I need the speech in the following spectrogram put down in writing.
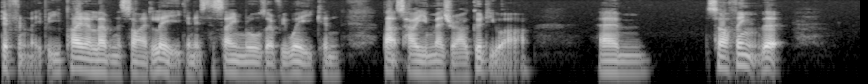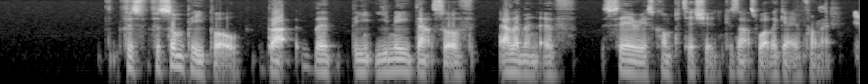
differently. But you play an eleven aside league, and it's the same rules every week, and that's how you measure how good you are. Um, so I think that for for some people, that the, the you need that sort of element of serious competition because that's what they're getting from it. Yeah.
